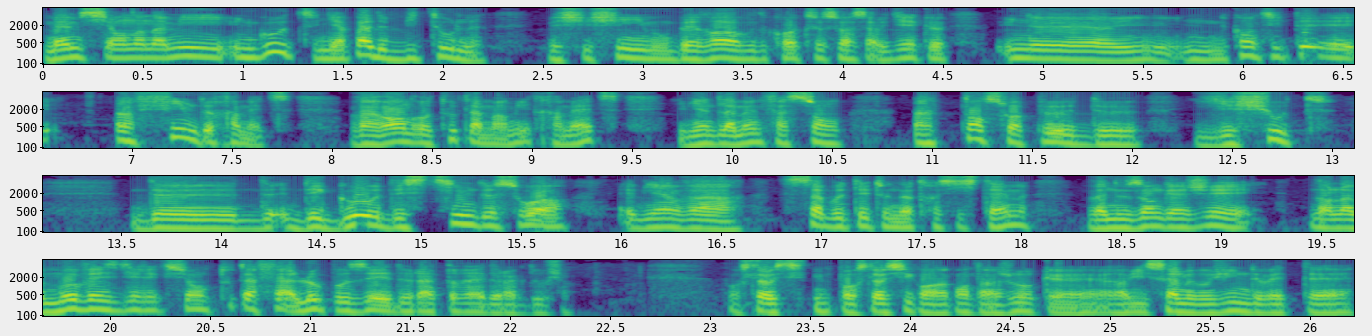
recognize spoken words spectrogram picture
même si on en a mis une goutte, il n'y a pas de bitoul, shishim ou berov ou quoi que ce soit. Ça veut dire qu'une une quantité infime de chametz va rendre toute la marmite chametz. Et bien de la même façon, un tant soit peu de yeshut, de, d'ego, d'estime de soi, eh bien va saboter tout notre système, va nous engager dans la mauvaise direction, tout à fait à l'opposé de la Torah et de la. Pour cela aussi, pour cela aussi qu'on raconte un jour que Rabbi Israël devait être,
